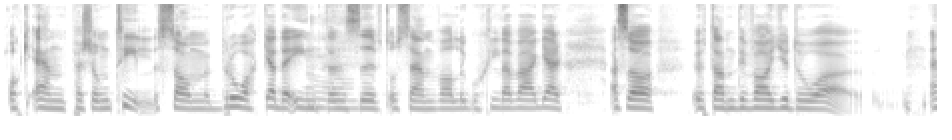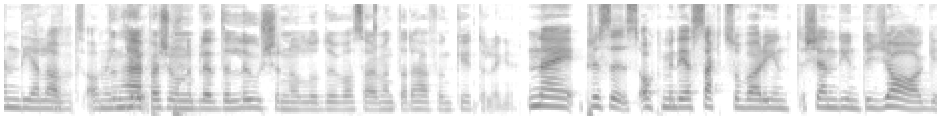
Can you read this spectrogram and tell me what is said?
och en person till som bråkade intensivt och sen valde att gå skilda vägar. Alltså, utan det var ju då en del av, Att av en den här grupp. personen blev delusional och du var så här, vänta det här funkar ju inte längre. Nej, precis. Och med det sagt så var det ju inte, kände ju inte jag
